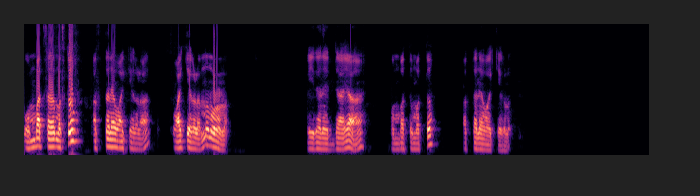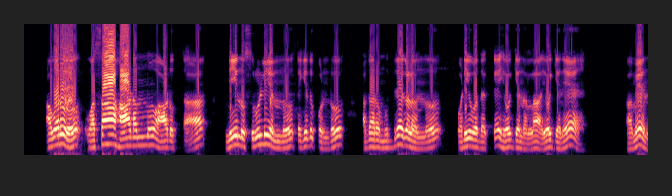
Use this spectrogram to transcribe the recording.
ಒಂಬತ್ತ ಮತ್ತು ಹತ್ತನೇ ವಾಕ್ಯಗಳ ವಾಕ್ಯಗಳನ್ನು ನೋಡೋಣ. ಐದನೇ ಅಧ್ಯಾಯ ಒಂಬತ್ತು ಮತ್ತು ಹತ್ತನೇ ವಾಕ್ಯಗಳು. ಅವರು ಹೊಸ ಹಾಡನ್ನು ಹಾಡುತ್ತಾ ನೀನು ಸುರುಳಿಯನ್ನು ತೆಗೆದುಕೊಂಡು ಅದರ ಮುದ್ರೆಗಳನ್ನು ಹೊಡೆಯುವುದಕ್ಕೆ ಯೋಗ್ಯನಲ್ಲ, ಯೋಗ್ಯನೇ. ಆಮೇನ್.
